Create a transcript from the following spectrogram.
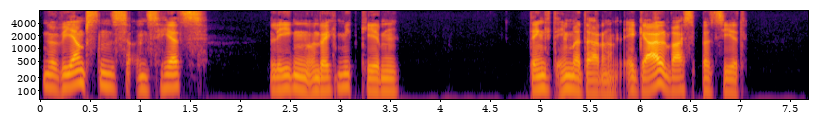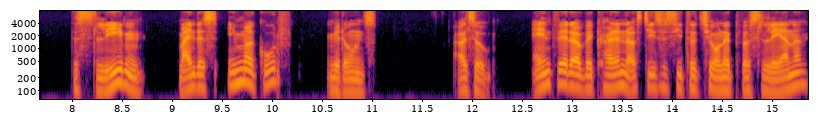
nur wärmstens ans Herz legen und euch mitgeben. Denkt immer daran, egal was passiert. Das Leben meint es immer gut mit uns. Also entweder wir können aus dieser Situation etwas lernen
